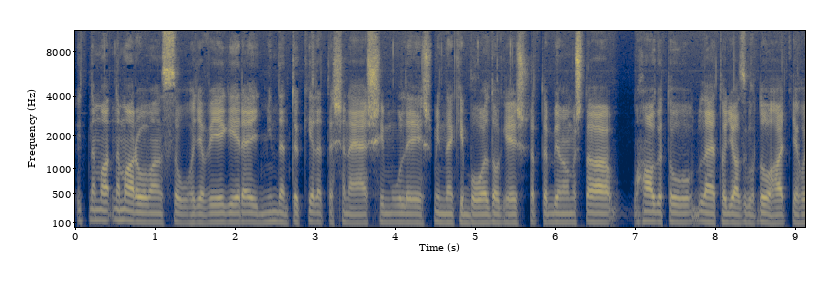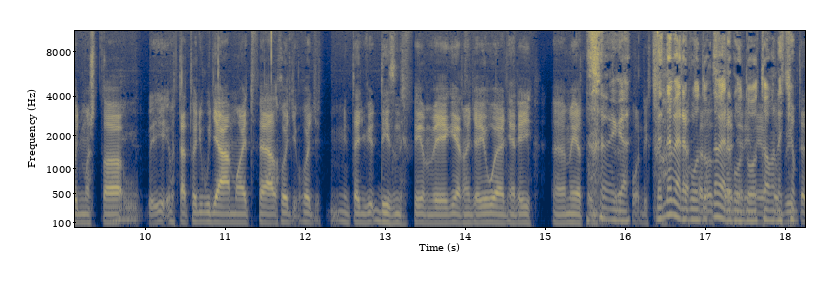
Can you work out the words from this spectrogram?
itt nem, a, nem arról van szó, hogy a végére így minden tökéletesen elsimul, és mindenki boldog, és a többi, mert most a hallgató lehet, hogy azt gondolhatja, hogy most a, tehát, hogy úgy áll majd fel, hogy, hogy mint egy Disney film végén, hogy a jó elnyeri méltó Igen. De nem erre, gondol, nem erre gondoltam, hanem, hogyha,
